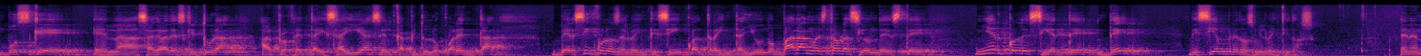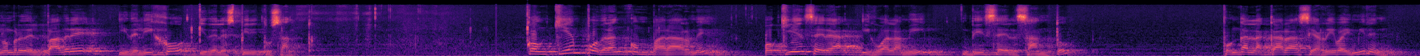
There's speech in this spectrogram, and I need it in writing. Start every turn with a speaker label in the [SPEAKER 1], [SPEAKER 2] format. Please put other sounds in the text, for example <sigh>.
[SPEAKER 1] Busque en la Sagrada Escritura al profeta Isaías, el capítulo 40, versículos del 25 al 31, para nuestra oración de este miércoles 7 de diciembre de 2022. En el nombre del Padre y del Hijo y del Espíritu Santo. ¿Con quién podrán compararme? ¿O quién será igual a mí? Dice el santo. Pongan la cara hacia arriba y miren.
